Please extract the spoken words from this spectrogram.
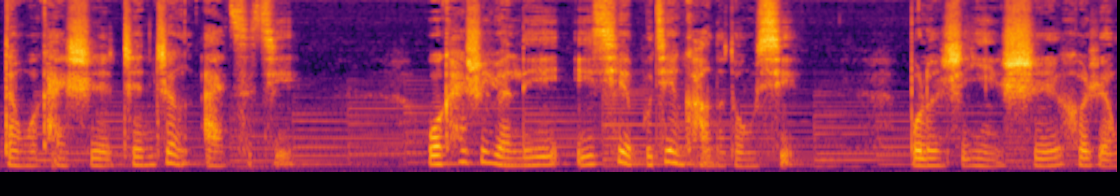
当我开始真正爱自己，我开始远离一切不健康的东西，不论是饮食和人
